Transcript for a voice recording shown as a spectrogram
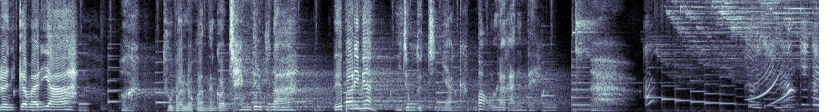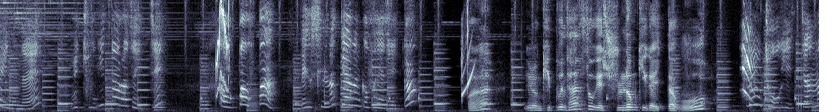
그러니까 말이야. 어, 두 발로 걷는 건 참 힘들구나. 네 발이면 이 정도 찐이야 금방 올라가는데. 저기 줄넘기가 있네. 왜 저기 떨어져 있지? 아, 오빠 오빠, 내가 줄넘기 하는 거 보여줄까? 어? 이런 깊은 산 속에 줄넘기가 있다고? 응 저기 있잖아.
